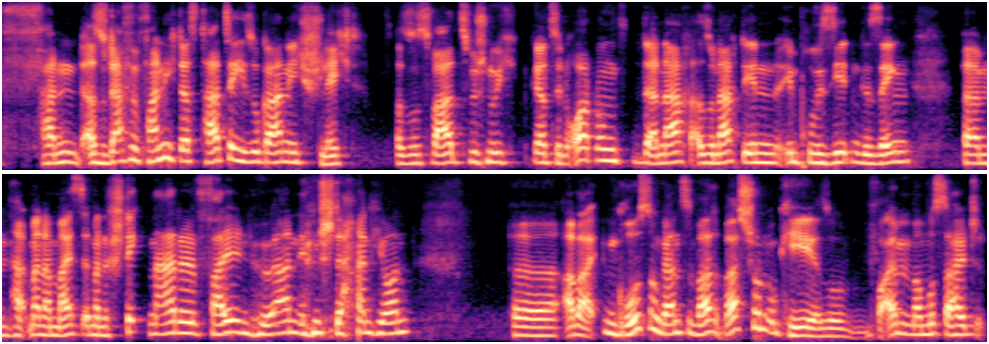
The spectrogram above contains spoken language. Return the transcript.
fand, also dafür fand ich das tatsächlich so gar nicht schlecht. Also es war zwischendurch ganz in Ordnung. Danach, also nach den improvisierten Gesängen, ähm, hat man am meisten immer eine Stecknadel fallen hören im Stadion. Äh, aber im Großen und Ganzen war es schon okay. Also vor allem, man musste halt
